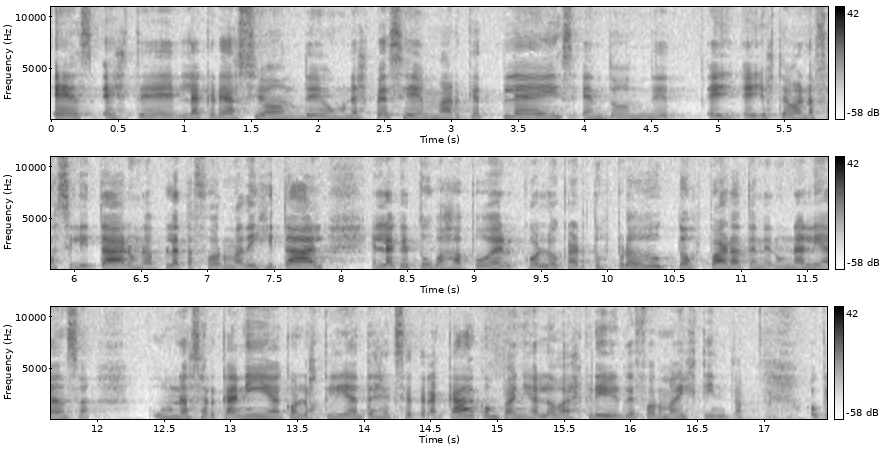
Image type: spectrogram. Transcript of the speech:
es este, la creación de una especie de marketplace en donde e-, ellos te van a facilitar una plataforma digital en la que tú vas a poder colocar tus productos para tener una alianza una cercanía con los clientes, etcétera. Cada compañía lo va a escribir de forma distinta, ¿ok?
